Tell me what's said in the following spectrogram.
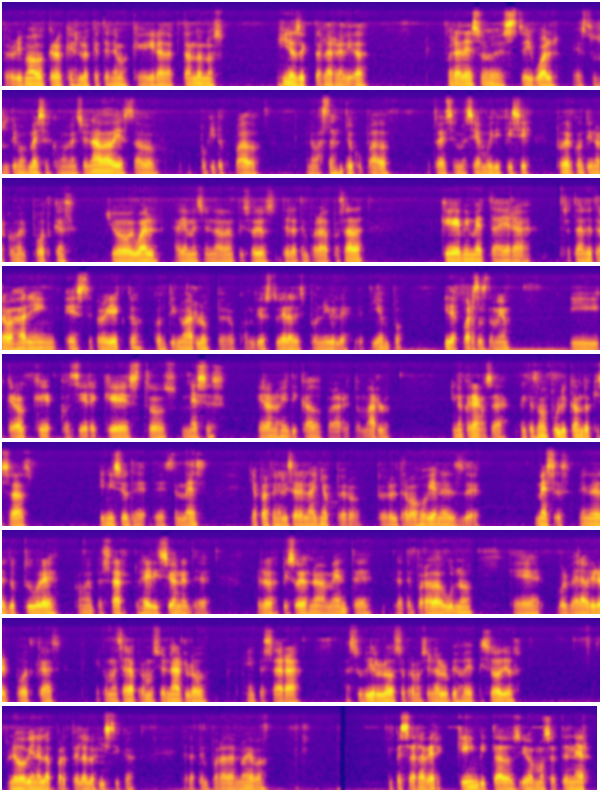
Pero de modo creo que es lo que tenemos que ir adaptándonos y aceptar la realidad. Fuera de eso, este, igual, estos últimos meses, como mencionaba, había estado un poquito ocupado, bueno, bastante ocupado. Entonces se me hacía muy difícil poder continuar con el podcast. Yo igual había mencionado en episodios de la temporada pasada que mi meta era tratar de trabajar en este proyecto, continuarlo, pero cuando yo estuviera disponible de tiempo y de fuerzas también. Y creo que consideré que estos meses eran los indicados para retomarlo. Y no crean, o sea, ahorita estamos publicando quizás inicios de, de este mes, ya para finalizar el año, pero, pero el trabajo viene desde meses. Viene desde octubre con empezar las ediciones de, los episodios nuevamente, la temporada 1, eh, volver a abrir el podcast, y comenzar a promocionarlo, empezar a, a subirlos, a promocionar los viejos episodios. Luego viene la parte de la logística de la temporada nueva. Empezar a ver qué invitados íbamos a tener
